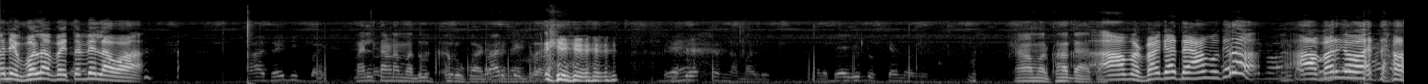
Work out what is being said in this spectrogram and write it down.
અને ભોલાભાઈ તબેલા વાળા. આ જયદીપભાઈ. પાલતાણામાં દૂધ પૂરું પાડે બે માલિક. અને બે યુટ્યુબ ચેનલ હા અમાર ભાગા હતા. આ અમાર ભાગા હતા આમ કરો. આ ભાર્ગવ હતા.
